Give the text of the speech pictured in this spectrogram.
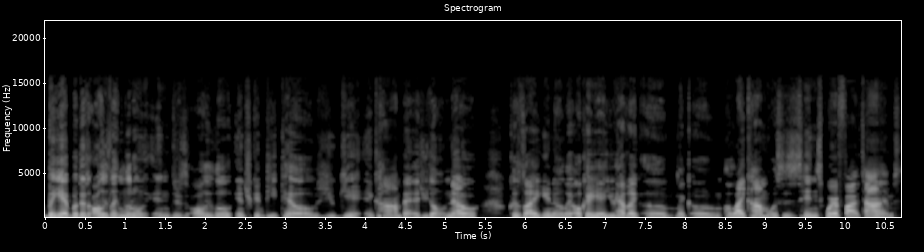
But yeah, but there's all these like little and there's all these little intricate details you get in combat that you don't know, because like you know like okay yeah you have like a like a, a light combo which is hitting square five times,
